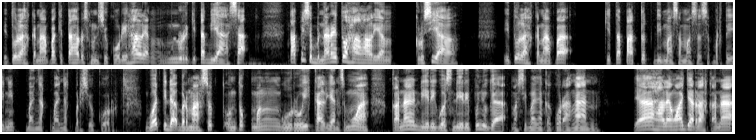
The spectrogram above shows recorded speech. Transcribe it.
Itulah kenapa kita harus mensyukuri hal yang menurut kita biasa, tapi sebenarnya itu hal-hal yang krusial. Itulah kenapa kita patut di masa-masa seperti ini banyak-banyak bersyukur. Gue tidak bermaksud untuk menggurui kalian semua, karena diri gue sendiri pun juga masih banyak kekurangan. Ya hal yang wajar lah, karena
